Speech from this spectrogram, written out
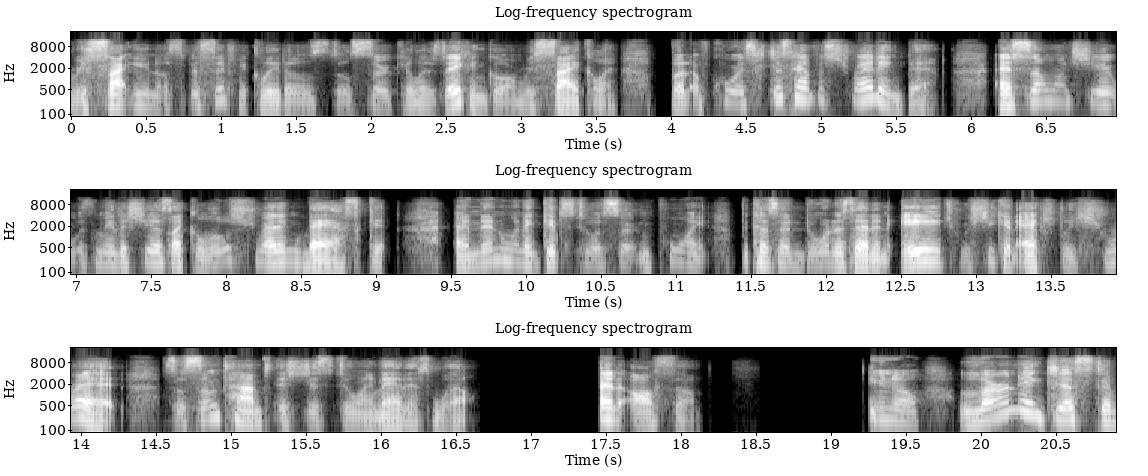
recycle you know specifically those those circulars they can go in recycling but of course just have a shredding bin and someone shared with me that she has like a little shredding basket and then when it gets to a certain point because her daughter's at an age where she can actually shred so sometimes it's just doing that as well. And also you know, learning just to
